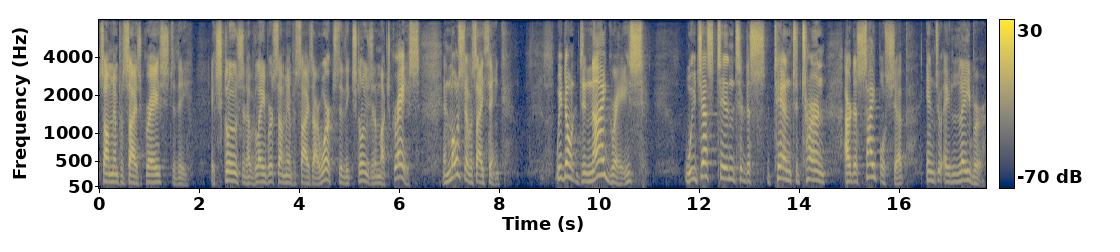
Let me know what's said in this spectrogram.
Some emphasize grace to the exclusion of labor, some emphasize our works to the exclusion of much grace. And most of us, I think, we don't deny grace, we just tend to, dis- tend to turn our discipleship into a labor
